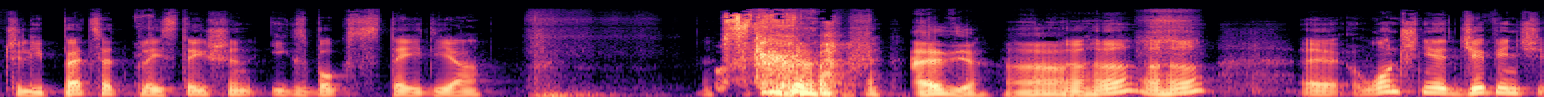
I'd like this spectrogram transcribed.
Czyli PC, PlayStation, Xbox, Stadia. Stadia? Aha, aha. E, łącznie 9,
